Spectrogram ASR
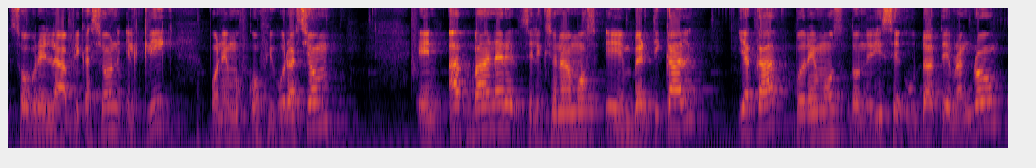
sobre la aplicación el clic, ponemos configuración. En App Banner seleccionamos en vertical. Y acá podremos, donde dice Update Brand Grow,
